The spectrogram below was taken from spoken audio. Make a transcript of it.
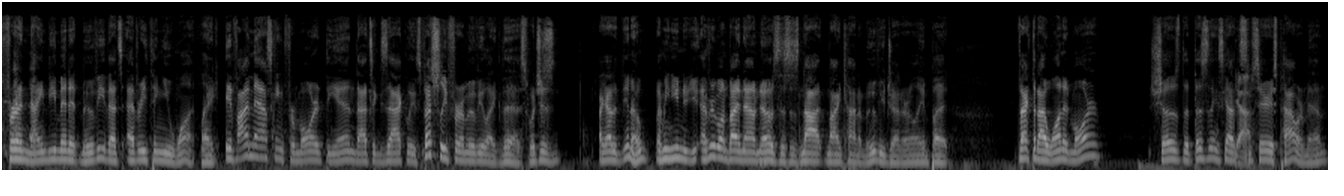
For a 90 minute movie, that's everything you want. Like, if I'm asking for more at the end, that's exactly, especially for a movie like this, which is, I got to, you know, I mean, you, you, everyone by now knows this is not my kind of movie generally, but the fact that I wanted more shows that this thing's got Yeah. some serious power, man.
